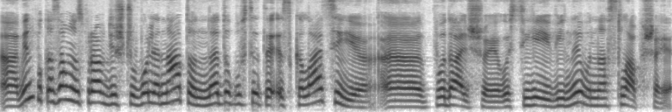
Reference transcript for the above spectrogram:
е, Він показав насправді, що воля НАТО не допустити ескалації е, подальшої ось цієї війни, вона слабшає.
